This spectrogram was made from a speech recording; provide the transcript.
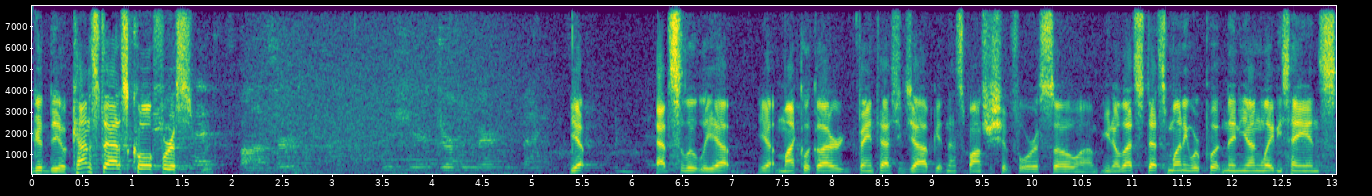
Good deal. Kind of status quo for us. Had sponsor this year, German American Bank. Yep, absolutely, yep. Yep, Mike Licklider, fantastic job getting that sponsorship for us. So, um, you know, that's, that's money we're putting in young ladies' hands,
